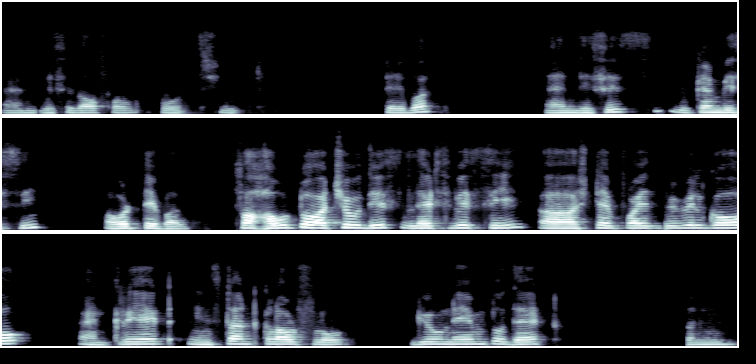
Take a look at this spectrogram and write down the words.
And this is of our fourth sheet table. And this is you can be see our table. So how to achieve this? Let's we see uh, stepwise. We will go and create instant cloud flow. Give name to that. And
